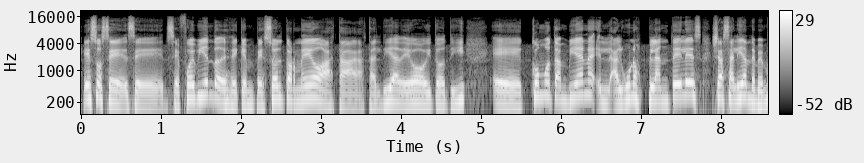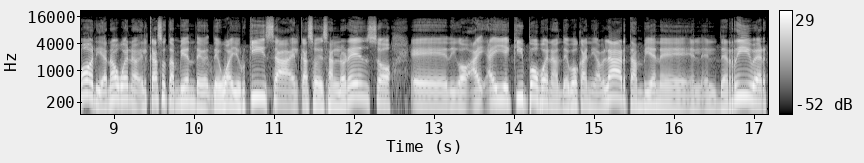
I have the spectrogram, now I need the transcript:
eso se, se, se fue viendo desde que empezó el torneo hasta, hasta el día de hoy, Toti, eh, como también algunos planteles ya salían de memoria, ¿no? Bueno, el caso también de, de Guayurquiza, el caso de San Lorenzo, eh, digo, hay, hay equipos, bueno, el de Boca ni hablar, también eh, el, de River,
